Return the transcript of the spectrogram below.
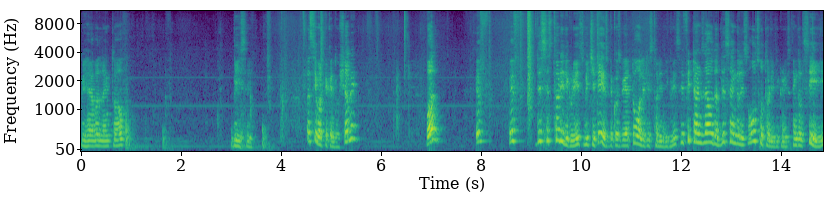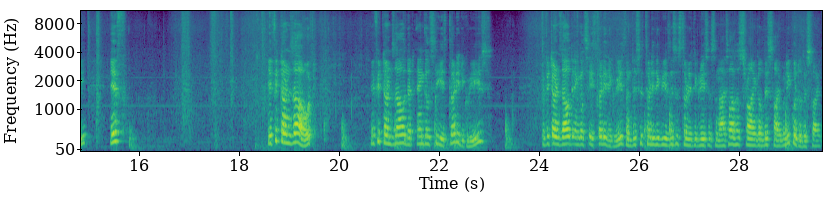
we have a length of BC. Let's see what we can do, shall we? Well, if, if this is 30 degrees, which it is because we are told it is 30 degrees, if it turns out that this angle is also 30 degrees, angle C, if, if it turns out, if it turns out that angle C is 30 degrees, if it turns out the angle C is 30 degrees, and this is 30 degrees, this is 30 degrees, it's an isosceles triangle, this side will equal to this side.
